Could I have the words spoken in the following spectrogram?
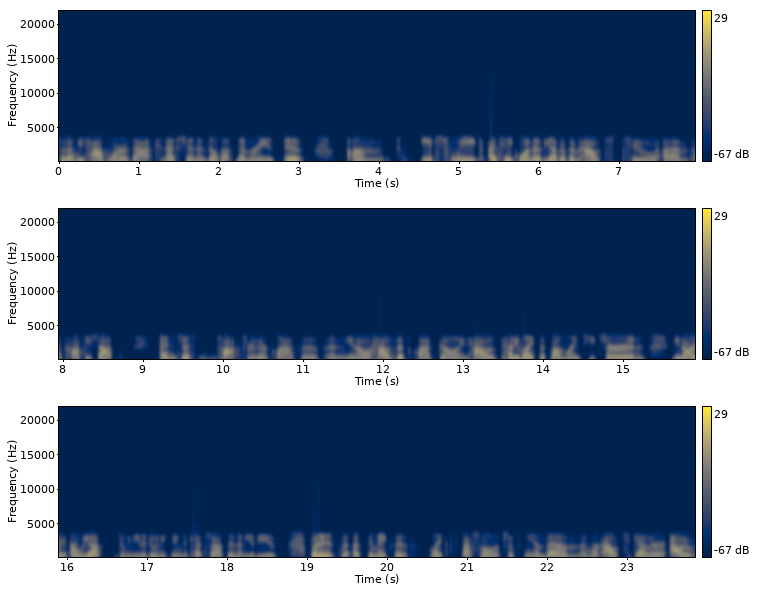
so that we have more of that connection and build up memories is um, each week I take one or the other of them out to um, a coffee shop and just talk through their classes and you know how's this class going how how do you like this online teacher and you know are are we up do we need to do anything to catch up in any of these but it's uh, it makes it like special it's just me and them and we're out together out of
